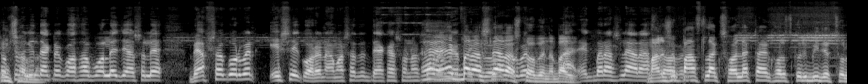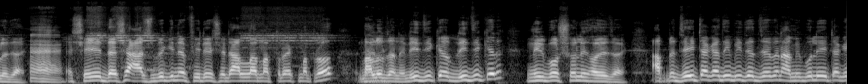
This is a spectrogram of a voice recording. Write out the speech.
সবসময় কিন্তু একটা কথা বলে যে আসলে ব্যবসা করবেন এসে করেন। আমার সাথে দেখাশোনা হ্যাঁ, করেন একবার আসলে আর আসতে হবে না ভাই। একবার আসলে আর পাঁচ লাখ ছয় লাখ টাকা খরচ করে বিদেশ চলে যায়। হ্যাঁ। সে দেশে আসবে কিনা ফিরে সেটা আল্লাহ মাত্র একমাত্র ভালো জানে। রিজিকের রিজিকের নির্ভরশীল হয়ে যায়। আপনি যেই টাকা দিয়ে বিদেশ যাবেন আমি বলি এই টাকা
